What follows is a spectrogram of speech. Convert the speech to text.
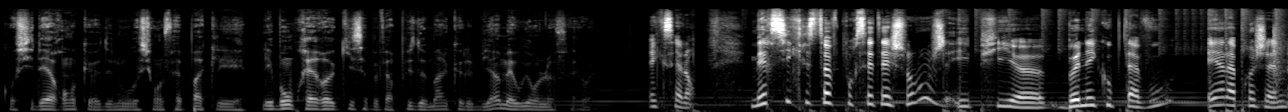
considérant que de nouveau, si on ne le fait pas, que les, bons prérequis, ça peut faire plus de mal que de bien, mais oui, on le fait. Excellent. Merci Christophe pour cet échange, et puis euh, bonne écoute à vous, et à la prochaine.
